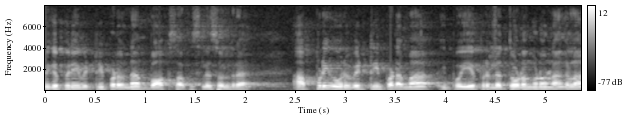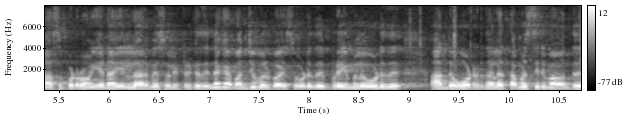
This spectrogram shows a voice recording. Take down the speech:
மிகப்பெரிய வெற்றி படம்னா பாக்ஸ் ஆஃபீஸில் சொல்கிறேன் அப்படி ஒரு வெற்றி படமாக இப்போ ஏப்ரலில் தொடங்கணும்னு நாங்கள்லாம் ஆசைப்படுறோம். ஏன்னா எல்லாருமே சொல்லிட்டு இருக்குது என்னங்க மஞ்சுவல் பாய்ஸ் ஓடுது பிரேமில் ஓடுது. அந்த ஓடுறதுனால தமிழ் சினிமா வந்து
